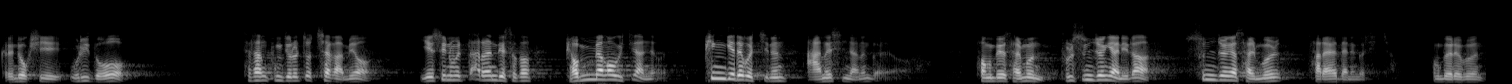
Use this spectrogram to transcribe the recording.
그런데 혹시 우리도 세상 풍조를 쫓아가며 예수님을 따르는 데서도 변명하고 있지 않냐, 핑계대고 있지는 않으시냐는 거예요. 성도의 삶은 불순종이 아니라 순종의 삶을 살아야 되는 것이죠. 성도 여러분,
